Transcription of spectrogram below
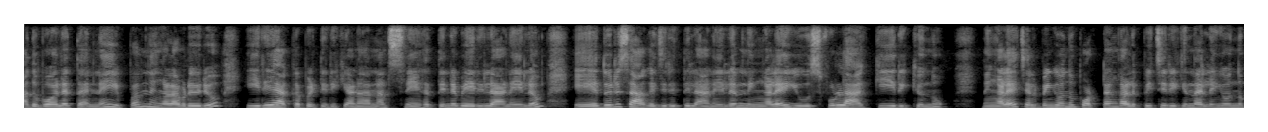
അതുപോലെ തന്നെ ഇപ്പം നിങ്ങൾ അവിടെ ഒരു ഇരയാക്കപ്പെട്ടിരിക്കുകയാണ് കാരണം സ്നേഹത്തിന്റെ പേരിലാണേലും ഏതൊരു സാഹചര്യത്തിലാണേലും നിങ്ങളെ യൂസ്ഫുൾ ആക്കിയിരിക്കുന്നു. നിങ്ങളെ ചിലപ്പോൾ ഒന്ന് പൊട്ടം കളിപ്പിച്ചിരിക്കുന്നു അല്ലെങ്കിൽ ഒന്ന്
